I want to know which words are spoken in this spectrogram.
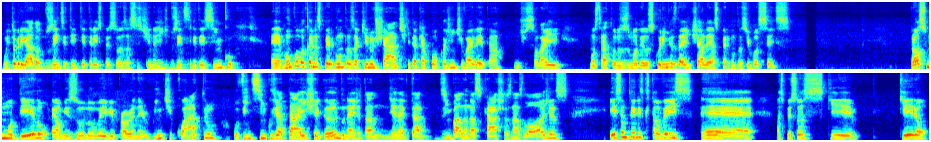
muito obrigado a 233 pessoas assistindo a gente, 235. É, vão colocando as perguntas aqui no chat que daqui a pouco a gente vai ler, tá? A gente só vai mostrar todos os modelos coringas, daí a gente já lê as perguntas de vocês. Próximo modelo é o Mizuno Wave Pro Runner 24. O 25 já está aí chegando, né? Já, tá, já deve estar tá desembalando as caixas nas lojas. Esse é um tênis que talvez é, as pessoas que queiram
